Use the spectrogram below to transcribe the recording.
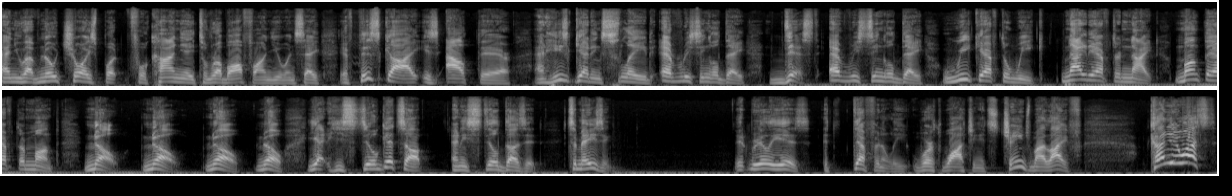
And you have no choice but for Kanye to rub off on you and say, if this guy is out there and he's getting slayed every single day, dissed every single day, week after week, night after night, month after month, no, no, no, no. Yet he still gets up and he still does it. It's amazing. It really is. It's definitely worth watching. It's changed my life. Kanye West.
